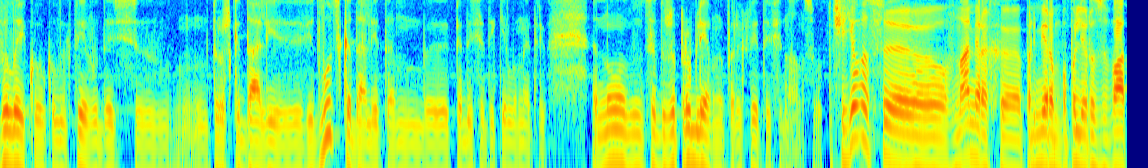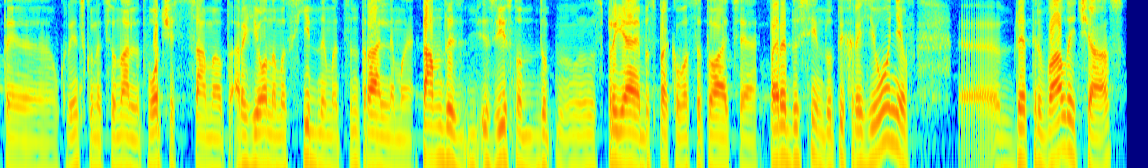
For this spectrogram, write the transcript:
великого колективу, десь трошки далі від Луцька, далі там е, 50 кілометрів. Ну, це дуже проблемно перекрити фінансово. Чи є у вас е, в намірах, е, приміром, популяризувати українську національну творчість саме от регіонами східними, центральними, там, де звісно сприяє безпекова ситуація, передусім до тих регіонів, де тривалий час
